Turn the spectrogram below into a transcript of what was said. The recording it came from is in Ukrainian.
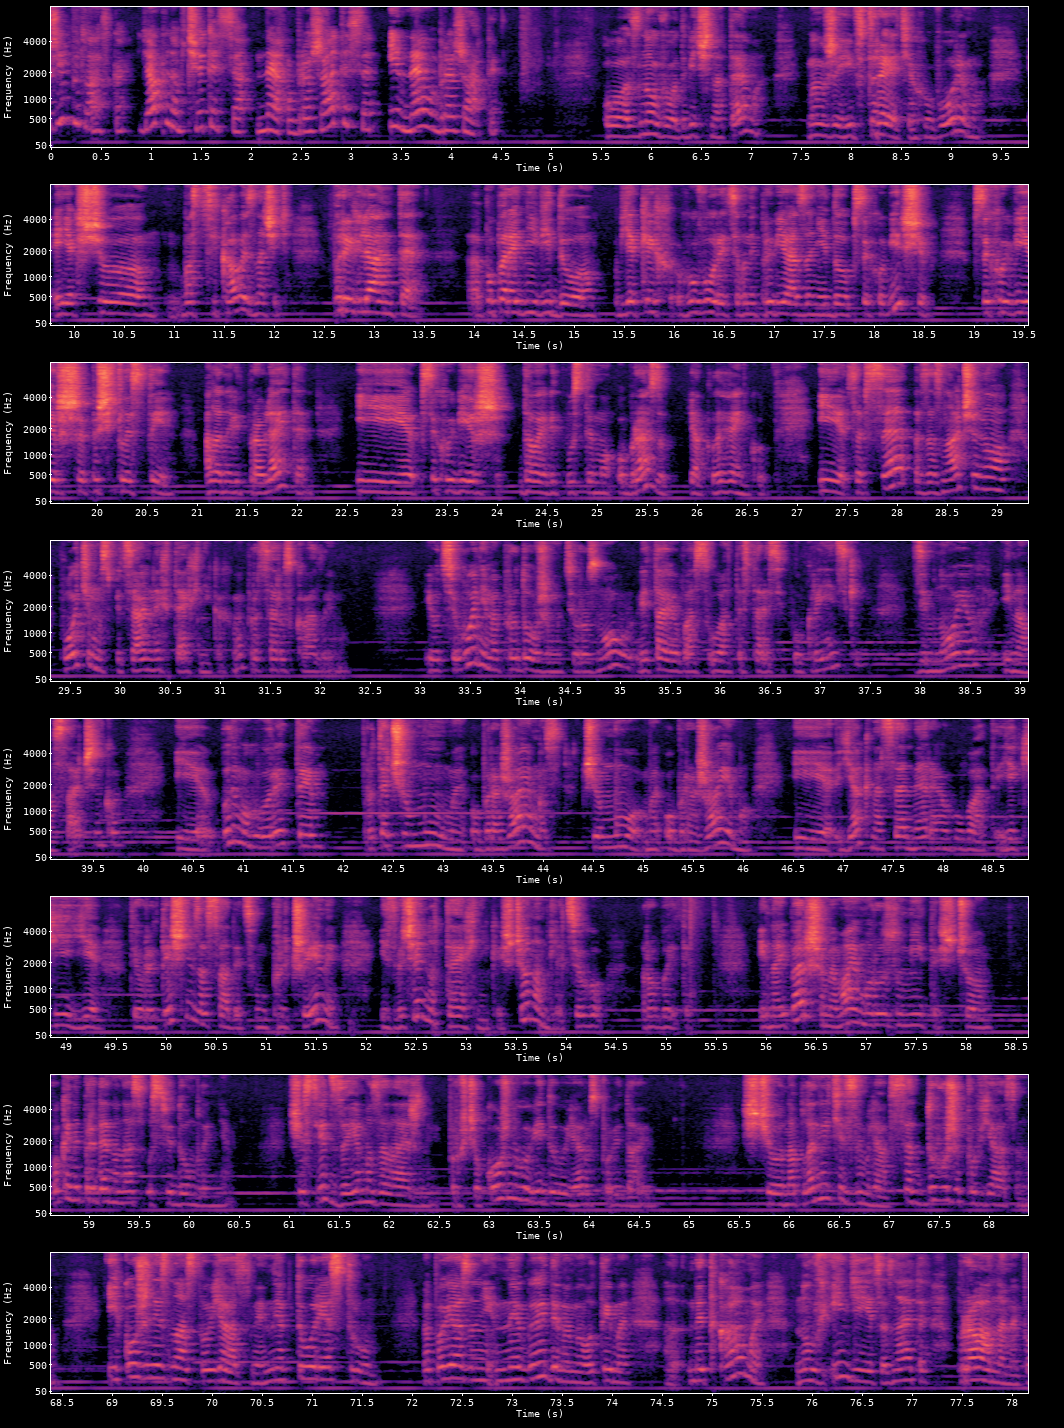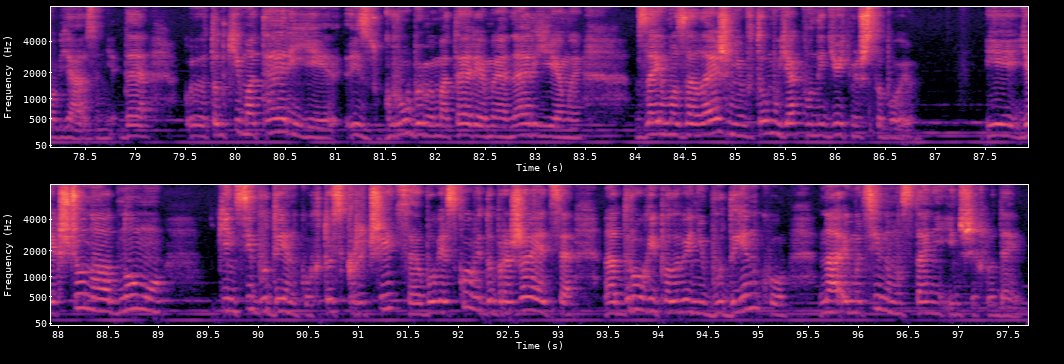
Скажіть, будь ласка, як навчитися не ображатися і не ображати? О, знову одвічна тема. Ми вже і втретє говоримо. Якщо вас цікавить, значить перегляньте е, попередні відео, в яких говориться, вони прив'язані до психовіршів. Психовірш пишіть листи, але не відправляйте. І психовірш давай відпустимо образу, як легенько. І це все зазначено потім у спеціальних техніках. Ми про це розказуємо. І от сьогодні ми продовжимо цю розмову. Вітаю вас у антистресі по-українськи зі мною Інна Осадченко. І будемо говорити про те, чому ми ображаємось, чому ми ображаємо, і як на це не реагувати, які є теоретичні засади цьому причини і, звичайно, техніки, що нам для цього робити. І найперше ми маємо розуміти, що поки не прийде на нас усвідомлення, що світ взаємозалежний, про що кожного відео я розповідаю, що на планеті Земля все дуже пов'язано, і кожен із нас пов'язаний, ну як теорія струн. Ми пов'язані невидимими отими е, нитками. Ну в Індії це знаєте пранами пов'язані, де е, тонкі матерії із грубими матеріями, енергіями взаємозалежні в тому, як вони діють між собою. І якщо на одному кінці будинку хтось кричить, це обов'язково відображається на другій половині будинку на емоційному стані інших людей.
